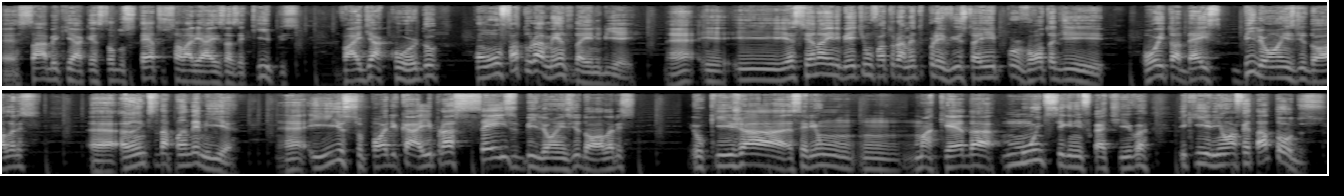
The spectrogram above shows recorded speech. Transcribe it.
é, sabe que a questão dos tetos salariais das equipes vai de acordo com o faturamento da NBA, né? E, e esse ano a NBA tinha um faturamento previsto aí por volta de 8 a 10 bilhões de dólares é, antes da pandemia. Né? E isso pode cair para 6 bilhões de dólares o que já seria um, um, uma queda muito significativa e que iriam afetar todos,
